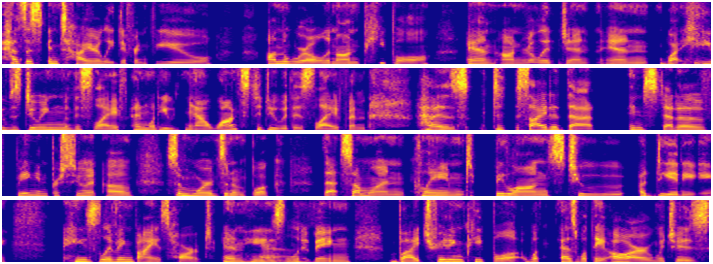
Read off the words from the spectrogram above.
has this entirely different view on the world and on people and on religion and what he was doing with his life and what he now wants to do with his life and has decided that instead of being in pursuit of some words in a book that someone claimed belongs to a deity he's living by his heart and he's Yeah. living by treating people what as what they are which is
